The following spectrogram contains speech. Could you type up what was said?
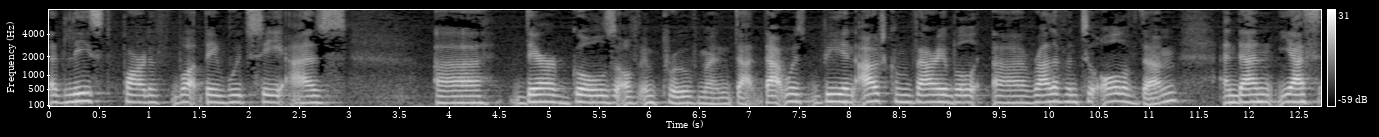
at least part of what they would see as uh, their goals of improvement. That that would be an outcome variable uh, relevant to all of them. And then, yes,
